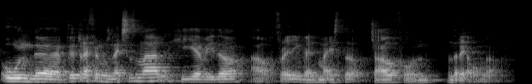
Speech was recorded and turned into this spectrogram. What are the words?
Und äh, wir treffen uns nächstes Mal hier wieder auf Trading Weltmeister. Ciao von Andrea Unger.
